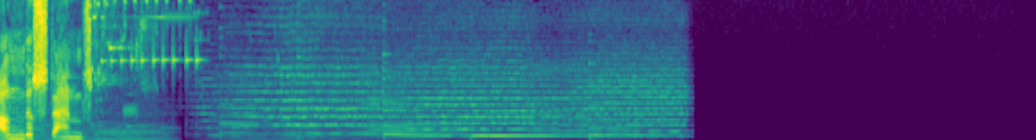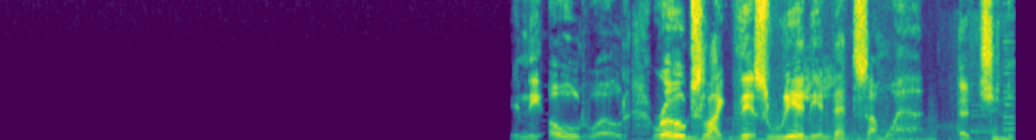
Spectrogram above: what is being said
Understands In the old world, roads like this really led somewhere. Echinie.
